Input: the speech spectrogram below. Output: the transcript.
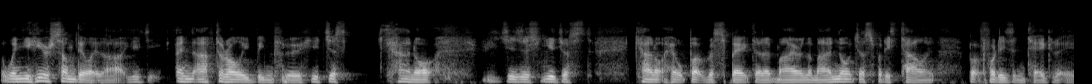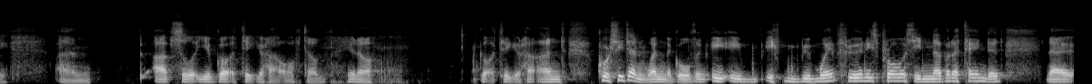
When you hear somebody like that, you, and after all he'd been through, you just cannot, you just, you just cannot help but respect and admire the man, not just for his talent, but for his integrity. And absolutely, you've got to take your hat off to him. You know, got to take your hat. And of course, he didn't win the Golden. He, he, he went through in his promise. He never attended. Now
